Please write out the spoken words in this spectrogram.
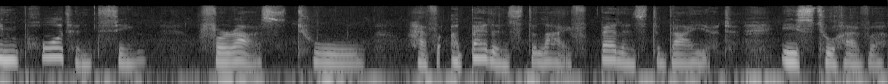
important thing for us to have a balanced life, balanced diet, is to have a,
